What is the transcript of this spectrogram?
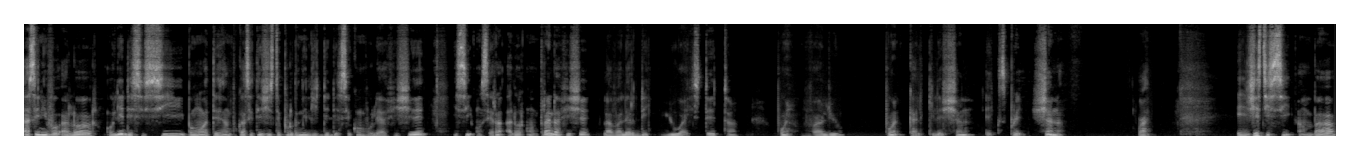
à ce niveau alors, au lieu de ceci, bon, en tout cas c'était juste pour donner l'idée de ce qu'on voulait afficher. Ici, on sera alors en train d'afficher la valeur de UI state.value.calculation expression. Ouais. Et juste ici en bas,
